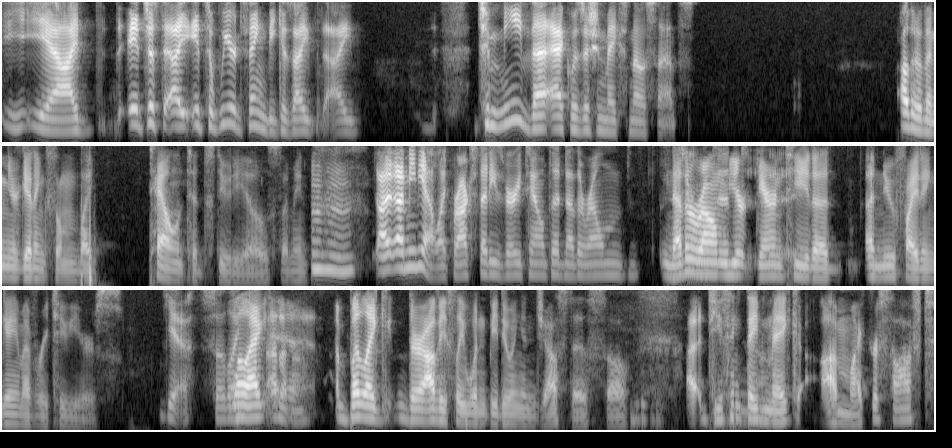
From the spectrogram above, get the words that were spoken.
Yeah i it just I, it's a weird thing because i i to me that acquisition makes no sense Other than you're getting some like talented studios. I mean, mm-hmm. I, I mean yeah like rocksteady's very talented netherrealm NetherRealm, talented, you're uh, guaranteed a a new fighting game every two years. yeah so like well, I, I, don't know but like they obviously wouldn't be doing injustice. So, uh, do you think they'd make a Microsoft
